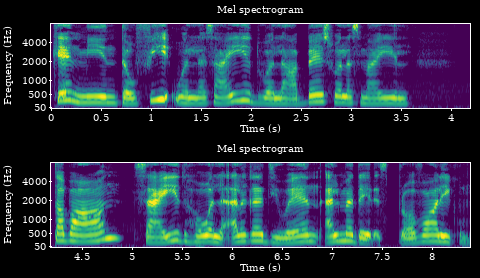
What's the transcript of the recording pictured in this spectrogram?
كان مين توفيق ولا سعيد ولا عباس ولا إسماعيل؟ طبعا سعيد هو اللي ألغى ديوان المدارس. برافو عليكم.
